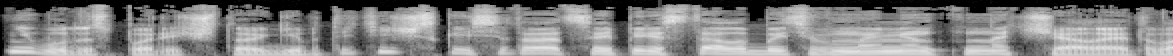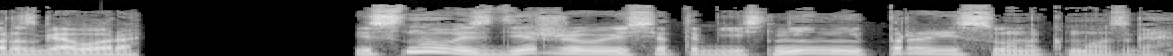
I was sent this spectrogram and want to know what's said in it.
Не буду спорить, что гипотетическая ситуация перестала быть в момент начала этого разговора. И снова сдерживаюсь от объяснений про рисунок мозга.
